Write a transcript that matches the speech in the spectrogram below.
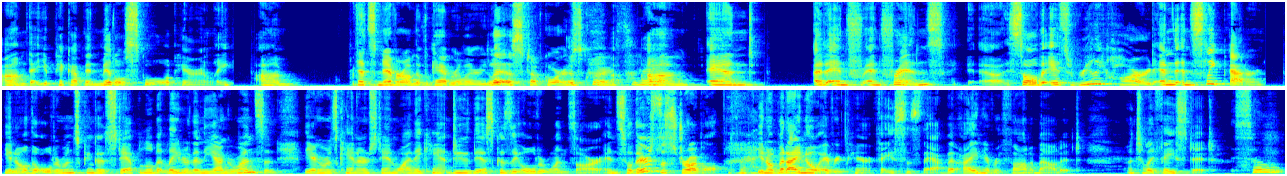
um, that you pick up in middle school, apparently. Um, that's never on the vocabulary list, of course. Of course. Right. Um, and and and, and friends. Uh, so it's really hard, and and sleep pattern. You know, the older ones can go stay up a little bit later than the younger ones, and the younger ones can't understand why they can't do this because the older ones are. And so there's the struggle. You know, but I know every parent faces that, but I never thought about it until I faced it. So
